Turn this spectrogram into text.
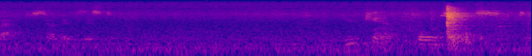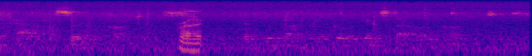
Baptists have existed you can't force us to have a certain conscience. Right. And we're not going to go against our own consciences.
